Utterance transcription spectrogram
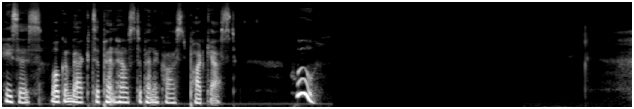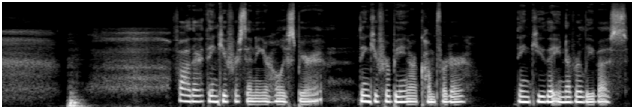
Hey, sis. Welcome back to Penthouse to Pentecost podcast. Whew. Father, thank you for sending your Holy Spirit. Thank you for being our comforter. Thank you that you never leave us,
